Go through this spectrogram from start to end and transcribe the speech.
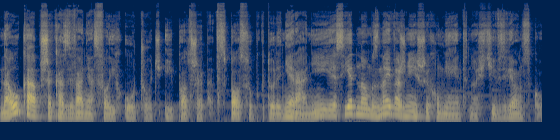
Nauka przekazywania swoich uczuć i potrzeb w sposób, który nie rani, jest jedną z najważniejszych umiejętności w związku.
